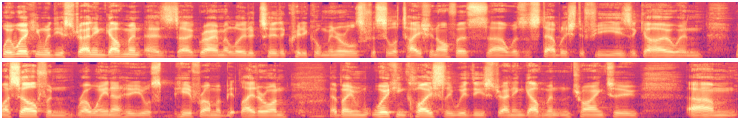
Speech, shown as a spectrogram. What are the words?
We're working with the Australian Government, as uh, Graham alluded to. The Critical Minerals Facilitation Office uh, was established a few years ago, and myself and Rowena, who you'll hear from a bit later on, have been working closely with the Australian Government and trying to um,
